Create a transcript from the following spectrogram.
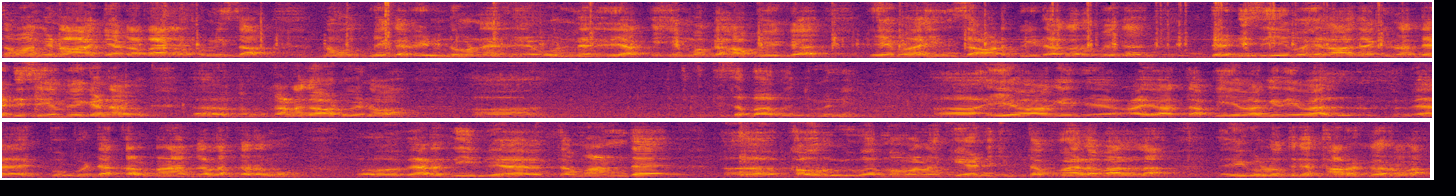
තමන්ගේ ናයකයා කතා කරපු නිසා. නමුත් මේක වෙන්න ඕන ඕන නැති දෙයක්. එහෙම ගහපු එක, එහෙම හිංසාවට පීඩා කරපු එක දැඩිසේම හෙලා දකිනවා. දැඩිසේම ඒ ගැන කනගාටු වෙනවා. සභාපතිතුමනි ඒ වගේ අයවත් අපි ඒ වගේ දේවල් පොඩ්ඩක් කල්පනා කරලා කරමු. වැරදි තමන්ද කවුරු කිව්වත් මම නම් කියන්නේ චුට්ටක් බලලා බලලා ඒගොල්ලොත් එක තර කරලා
